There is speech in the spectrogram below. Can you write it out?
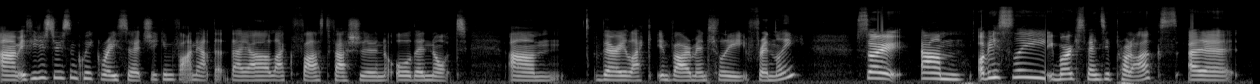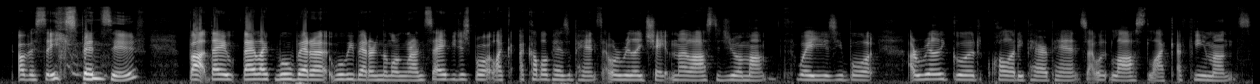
Um, if you just do some quick research, you can find out that they are like fast fashion or they're not um, very like environmentally friendly. So, um, obviously, more expensive products are obviously expensive, but they they like will better will be better in the long run. Say if you just bought like a couple of pairs of pants that were really cheap and they lasted you a month, whereas you bought a really good quality pair of pants that would last like a few months,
